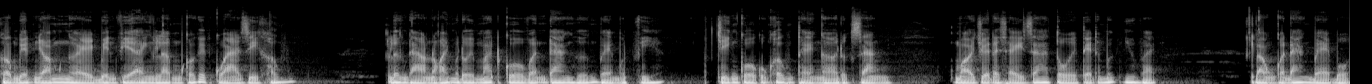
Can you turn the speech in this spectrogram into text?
Không biết nhóm người bên phía anh Lâm có kết quả gì không? Lương Đào nói mà đôi mắt cô vẫn đang hướng về một phía. Chính cô cũng không thể ngờ được rằng Mọi chuyện đã xảy ra tồi tệ đến mức như vậy. Lòng còn đang bè bột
